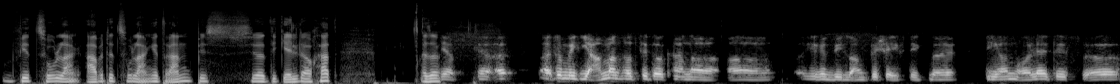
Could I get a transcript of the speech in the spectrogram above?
wird so lang, arbeitet so lange dran, bis er die Gelder auch hat. Also, ja, ja, äh, also mit Jammern hat sich da keiner äh, irgendwie lang beschäftigt, weil die haben alle das äh,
